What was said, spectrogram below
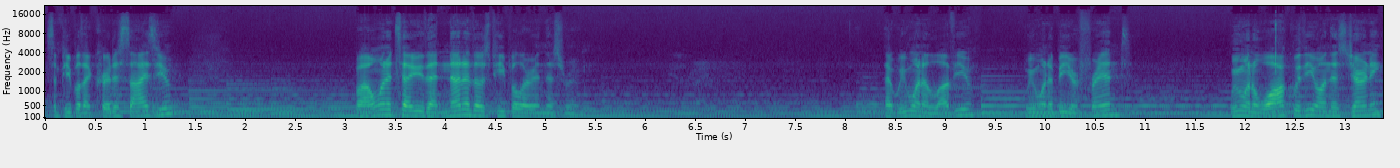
some people that criticize you. Well, I want to tell you that none of those people are in this room. That we want to love you, we want to be your friend, we want to walk with you on this journey,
